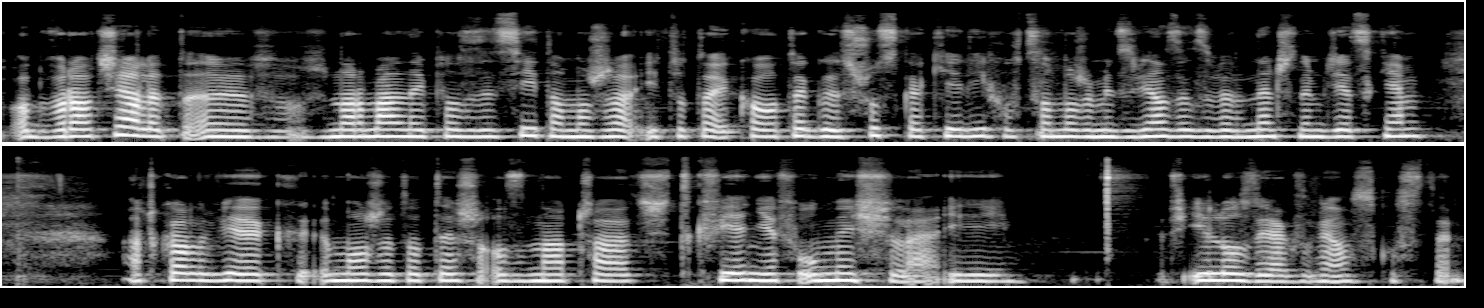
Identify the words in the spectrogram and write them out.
w odwrocie, ale w normalnej pozycji, to może i tutaj koło tego jest szóstka kielichów, co może mieć związek z wewnętrznym dzieckiem, aczkolwiek może to też oznaczać tkwienie w umyśle i w iluzjach w związku z tym.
